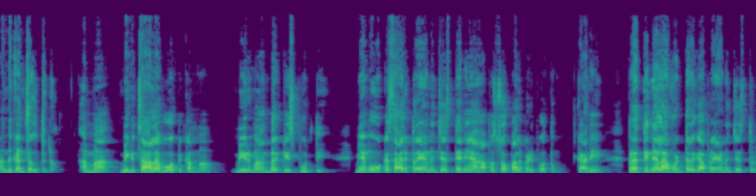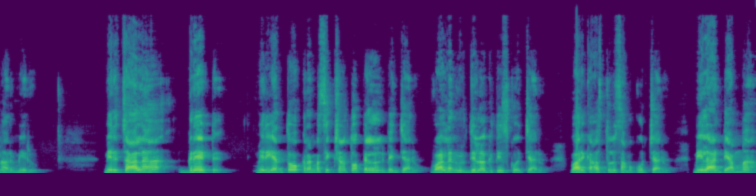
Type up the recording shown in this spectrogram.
అందుకని చదువుతున్నాం. అమ్మ మీకు చాలా ఓపిక అమ్మ మీరు మా అందరికీ స్ఫూర్తి. మేము ఒకసారి ప్రయాణం చేస్తేనే ఆపసోపాలు పడిపోతాం. కానీ ప్రతి నెల ఒంటరిగా ప్రయాణం చేస్తున్నారు మీరు. మీరు చాలా గ్రేట్. మీరు ఎంతో క్రమశిక్షణతో పిల్లల్ని పెంచారు. వాళ్ళని వృద్ధిలోకి తీసుకువచ్చారు. వారికి ఆస్తులు సమకూర్చారు. మీలాంటి అమ్మ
